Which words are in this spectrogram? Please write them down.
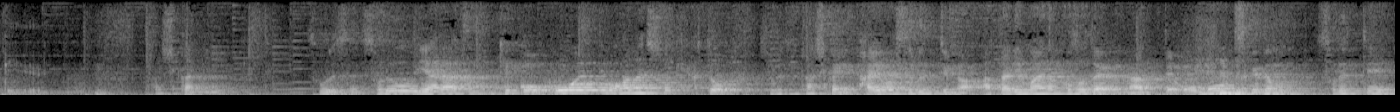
ていう、うん、確かに。そうですね。それをやらず結構こうやってお話を聞くとそれって確かに対話するっていうのは当たり前のことだよなって思うんですけどもそれって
